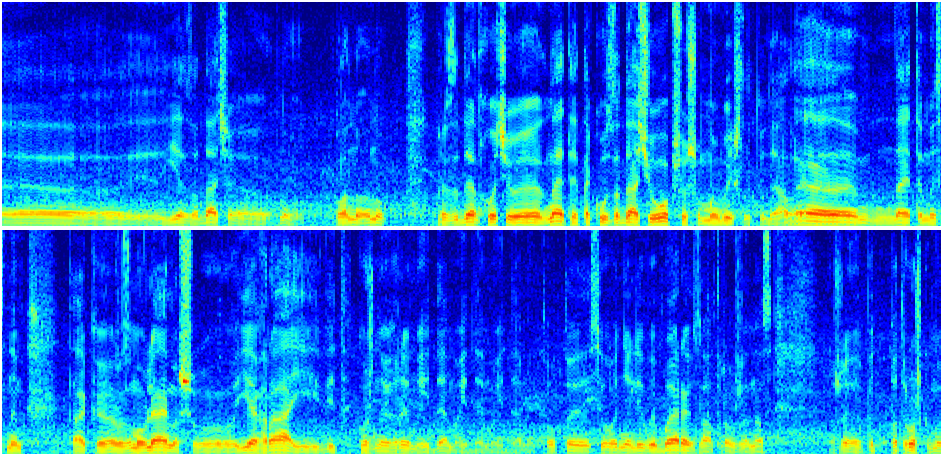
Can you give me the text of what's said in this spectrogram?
Е, є задача, ну, плану, ну, президент хоче, знаєте, таку задачу общу, щоб ми вийшли туди. Але знаєте, ми з ним так е, розмовляємо, що є гра, і від кожної гри ми йдемо, йдемо, йдемо. Тобто сьогодні лівий берег, завтра вже нас вже по- потрошку ми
